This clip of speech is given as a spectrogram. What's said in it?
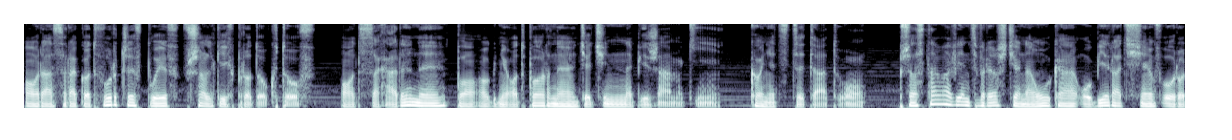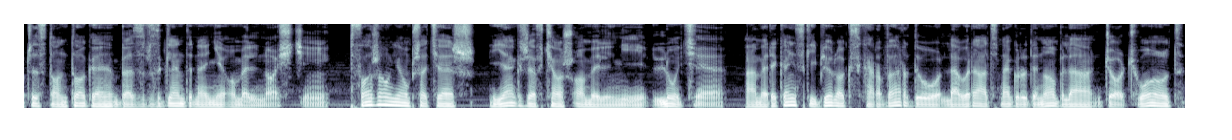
oraz rakotwórczy wpływ wszelkich produktów, od sacharyny po ognioodporne dziecinne piżamki. Koniec cytatu. Przestała więc wreszcie nauka ubierać się w uroczystą togę bezwzględnej nieomylności. Tworzą ją przecież jakże wciąż omylni ludzie. Amerykański biolog z Harvardu, laureat Nagrody Nobla George Walt,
